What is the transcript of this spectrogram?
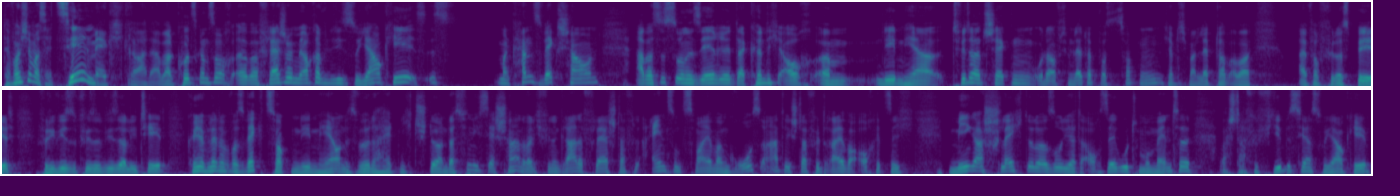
da wollte ich noch was erzählen, merke ich gerade, aber kurz ganz noch, äh, bei Flash hat bei mir auch gerade dieses so, ja, okay, es ist man kann es wegschauen, aber es ist so eine Serie, da könnte ich auch ähm, nebenher Twitter checken oder auf dem Laptop was zocken. Ich habe nicht mal einen Laptop, aber einfach für das Bild, für die für die Visualität, könnte ich auf dem Laptop was wegzocken nebenher und es würde halt nicht stören. Das finde ich sehr schade, weil ich finde gerade Flash Staffel 1 und 2 waren großartig, Staffel 3 war auch jetzt nicht mega schlecht oder so, die hatte auch sehr gute Momente, aber Staffel 4 bisher so, ja, okay,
